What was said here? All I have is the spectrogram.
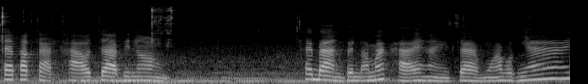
ใช่ผักกาดขาวจ้าพี่น้องให้บ้านเป็นเอามาขายให้จ้าหัวบักย้าย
